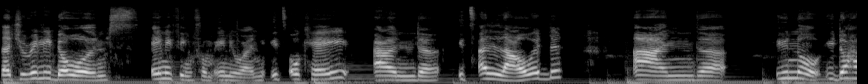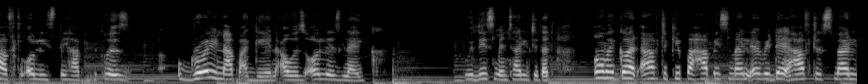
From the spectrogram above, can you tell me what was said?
that you really don't want anything from anyone. It's okay and uh, it's allowed and uh, you know you don't have to always stay happy because growing up again i was always like with this mentality that oh my god i have to keep a happy smile every day. I have to smile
